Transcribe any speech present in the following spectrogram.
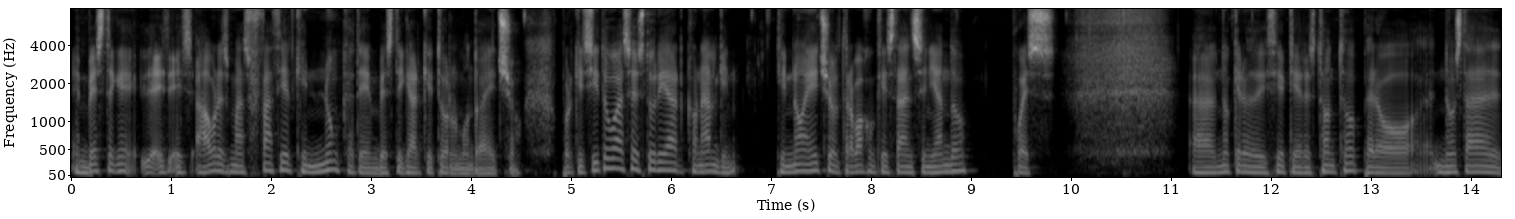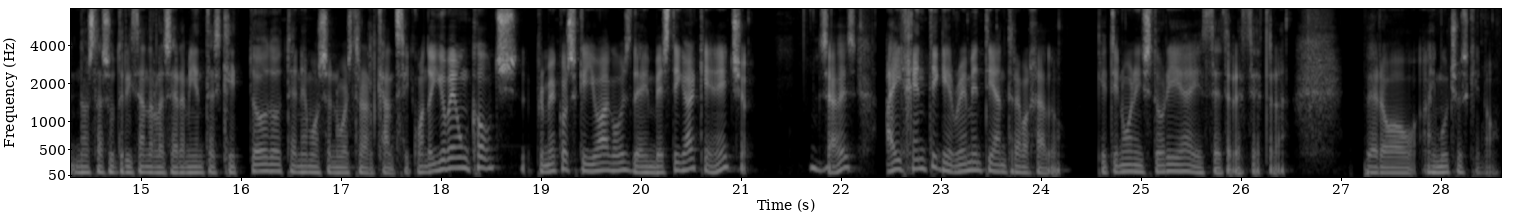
Investigue, es, ahora es más fácil que nunca de investigar que todo el mundo ha hecho. Porque si tú vas a estudiar con alguien que no ha hecho el trabajo que está enseñando, pues eh, no quiero decir que eres tonto, pero no, está, no estás utilizando las herramientas que todos tenemos en nuestro alcance. Cuando yo veo un coach, la primera cosa que yo hago es de investigar qué ha hecho. ¿Sabes? Hay gente que realmente han trabajado, que tiene una historia, etcétera, etcétera. Pero hay muchos que no.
